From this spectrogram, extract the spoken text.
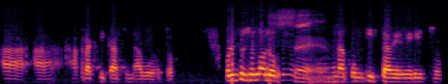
a, a, practicarse un aborto. Por eso yo no lo veo como una conquista de derechos.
